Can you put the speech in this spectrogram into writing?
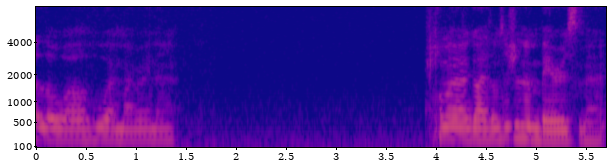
LOL, who am I right now? Oh my god, guys, I'm such an embarrassment.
